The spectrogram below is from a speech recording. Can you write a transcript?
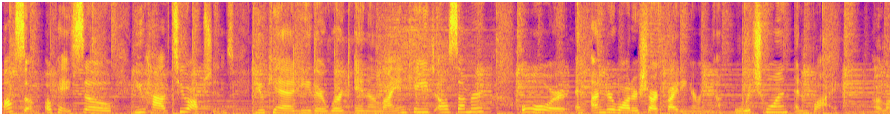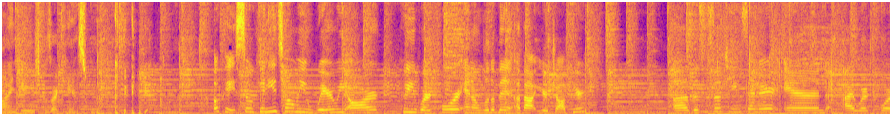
Awesome. Okay, so you have two options. You can either work in a lion cage all summer or an underwater shark biting arena. Which one and why? A lion cage because I can't swim. yeah. Okay, so can you tell me where we are, who you work for, and a little bit about your job here? Uh, this is the Teen Center, and I work for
